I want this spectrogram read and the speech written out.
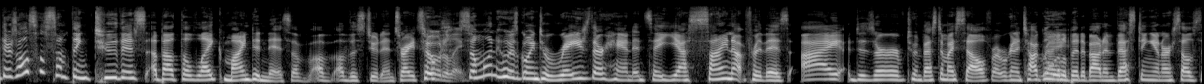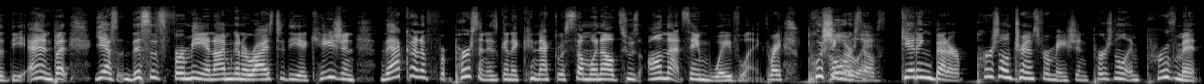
there's also something to this about the like mindedness of, of, of the students, right? So, Totally. someone who is going to raise their hand and say, Yes, sign up for this. I deserve to invest in myself, right? We're going to talk a little bit about investing in ourselves at the end. But yes, this is for me and I'm going to rise to the occasion. That kind of f- person is going to connect with someone else who's on that same wavelength, right? Pushing Totally. ourselves, getting better, personal transformation, personal improvement,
